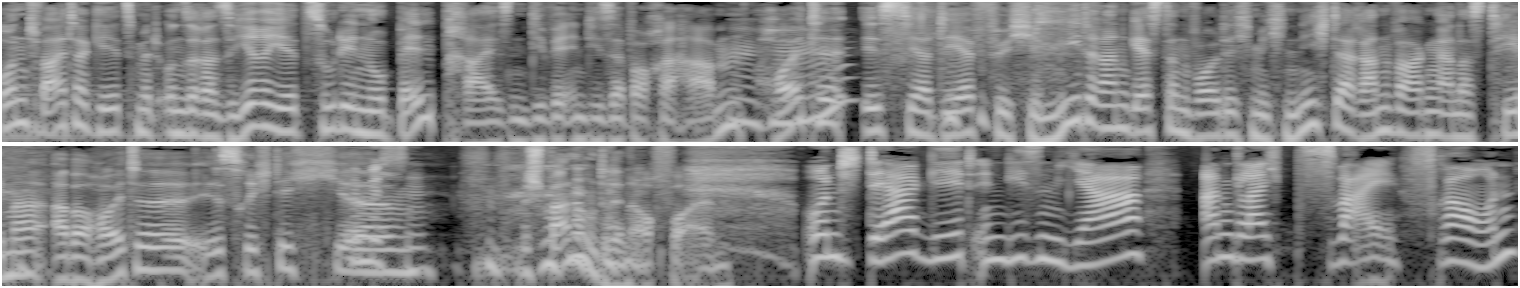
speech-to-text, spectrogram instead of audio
Und weiter geht's mit unserer Serie zu den Nobelpreisen, die wir in dieser Woche haben. Mhm. Heute ist ja der für Chemie dran. Gestern wollte ich mich nicht daran wagen an das Thema, aber heute ist richtig äh, Spannung drin auch vor allem. Und der geht in diesem Jahr an gleich zwei Frauen.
